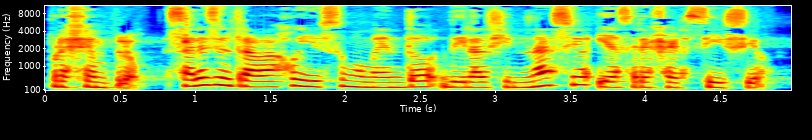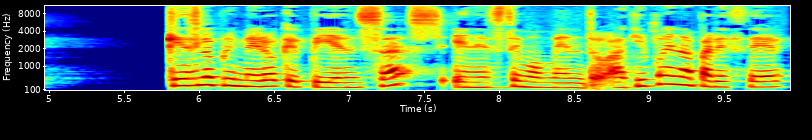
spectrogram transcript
Por ejemplo, sales del trabajo y es tu momento de ir al gimnasio y hacer ejercicio. ¿Qué es lo primero que piensas en este momento? Aquí pueden aparecer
